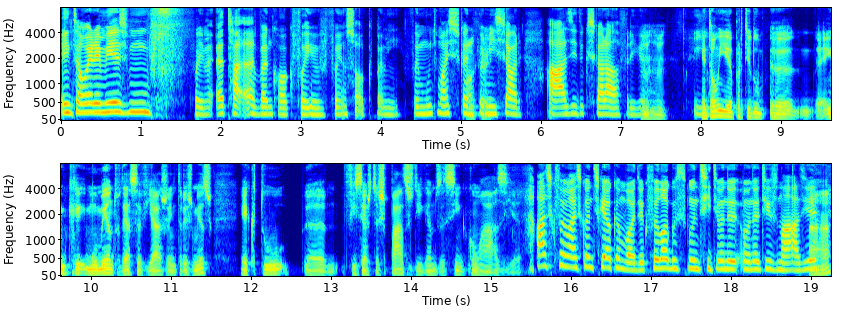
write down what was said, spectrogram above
Então era mesmo. Foi, a, a Bangkok foi, foi um choque para mim. Foi muito mais chocante Ok. para mim chegar à Ásia do que chegar à África. Uhum. E- Então, e a partir do. ah, em que momento dessa viagem, três meses, é que tu ah, fizeste as pazes, digamos assim, com a Ásia? Acho que foi mais quando cheguei ao Camboja, que foi logo o segundo sítio onde, onde eu estive na Ásia. Aham.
